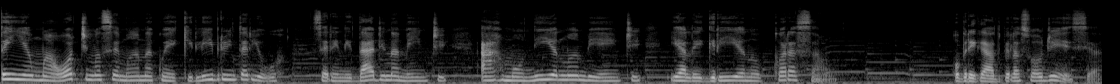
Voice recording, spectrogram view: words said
Tenha uma ótima semana com equilíbrio interior, serenidade na mente, harmonia no ambiente e alegria no coração. Obrigado pela sua audiência.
